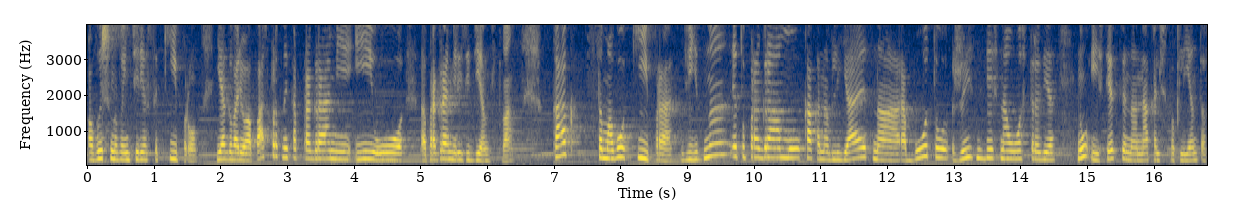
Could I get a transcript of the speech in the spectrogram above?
повышенного интереса к Кипру. Я говорю о паспортной программе и о э, программе резидентства. Как с самого Кипра видно эту программу, как она влияет на работу, жизнь здесь на острове, ну и, естественно, на количество клиентов,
